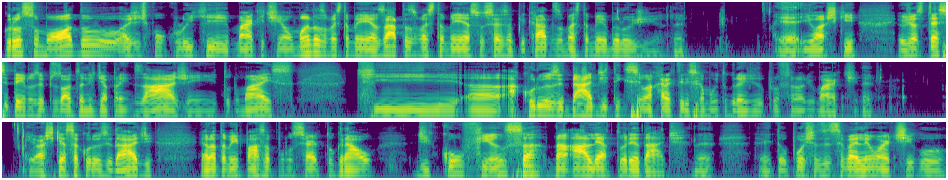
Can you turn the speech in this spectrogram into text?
grosso modo, a gente conclui que marketing é humanas, mas também é exatas, mas também é sociais aplicadas, mas também é biologia, né? É, eu acho que eu já até citei nos episódios ali de aprendizagem e tudo mais que uh, a curiosidade tem que ser uma característica muito grande do profissional de marketing, né? Eu acho que essa curiosidade ela também passa por um certo grau de confiança na aleatoriedade, né? Então, poxa, às vezes você vai ler um artigo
